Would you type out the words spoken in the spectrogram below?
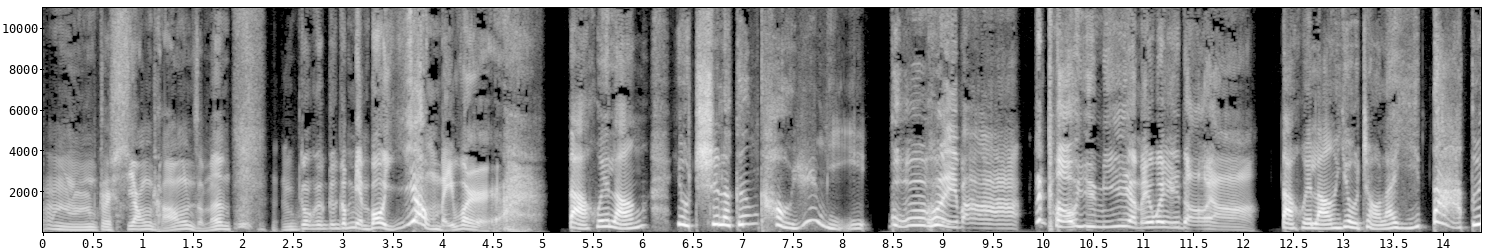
嗯，这香肠怎么跟跟跟跟面包一样没味儿啊？大灰狼又吃了根烤玉米。不会吧？这烤玉米也没味道呀？大灰狼又找来一大堆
